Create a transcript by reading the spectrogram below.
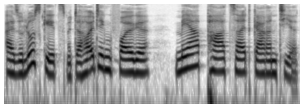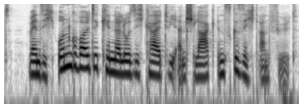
Also los geht's mit der heutigen Folge Mehr Paarzeit garantiert, wenn sich ungewollte Kinderlosigkeit wie ein Schlag ins Gesicht anfühlt.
